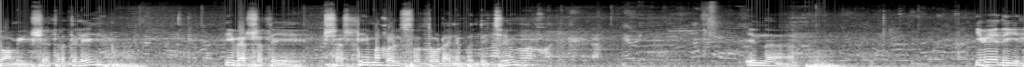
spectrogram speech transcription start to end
സ്വാമി ക്ഷേത്രത്തിലെ ഈ വർഷത്തെ ഷഷ്ടി മഹോത്സവത്തോടനുബന്ധിച്ച് ഇന്ന് ഈ വേദിയിൽ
